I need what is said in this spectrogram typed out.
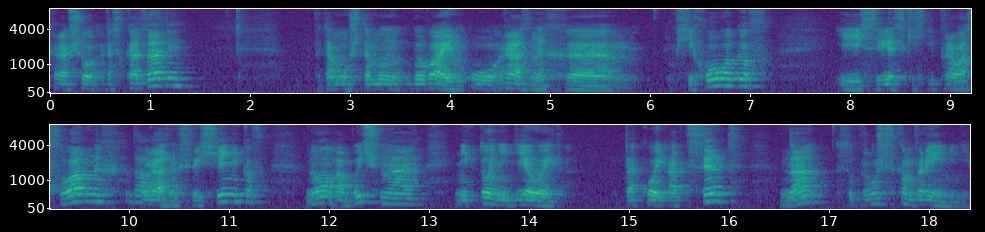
хорошо рассказали, потому что мы бываем у разных э, психологов, и светских, и православных, да. у разных священников – но обычно никто не делает такой акцент на супружеском времени.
